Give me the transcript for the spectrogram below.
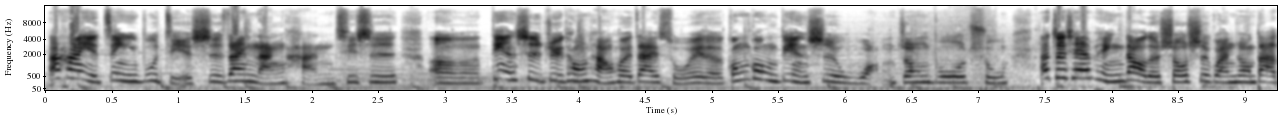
那他也进一步解释，在南韩其实呃电视剧通常会在所谓的公共电视网中播出，那这些频道的收视观众大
